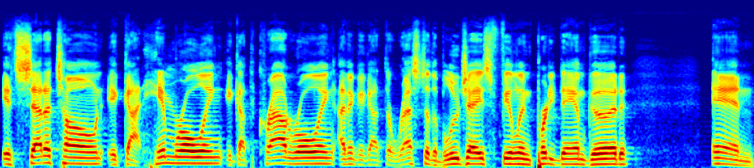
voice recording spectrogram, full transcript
It set a tone. It got him rolling. It got the crowd rolling. I think it got the rest of the Blue Jays feeling pretty damn good. And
